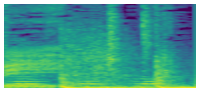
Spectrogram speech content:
me.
